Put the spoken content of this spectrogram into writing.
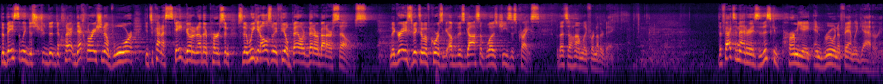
the basically the declare, declaration of war to kind of scapegoat another person so that we can ultimately feel better, better about ourselves. And the greatest victim, of course, of this gossip was Jesus Christ. But that's a homily for another day. The fact of the matter is, this can permeate and ruin a family gathering.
